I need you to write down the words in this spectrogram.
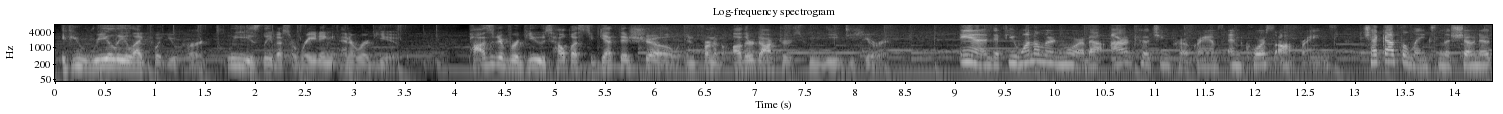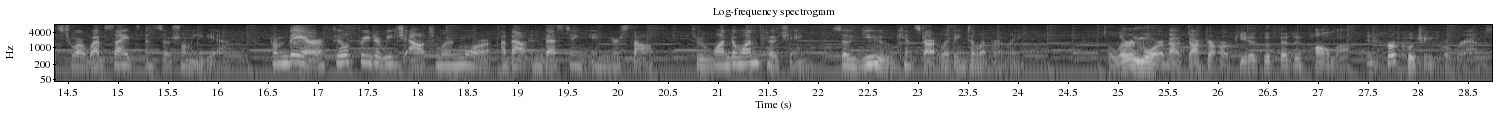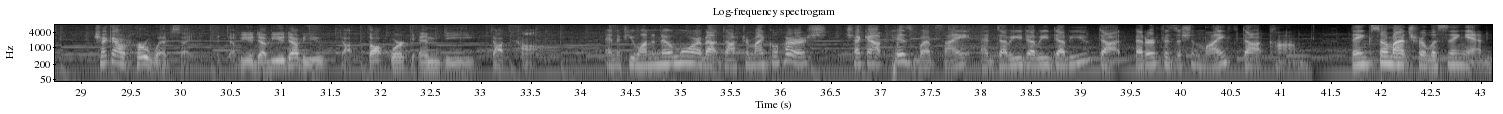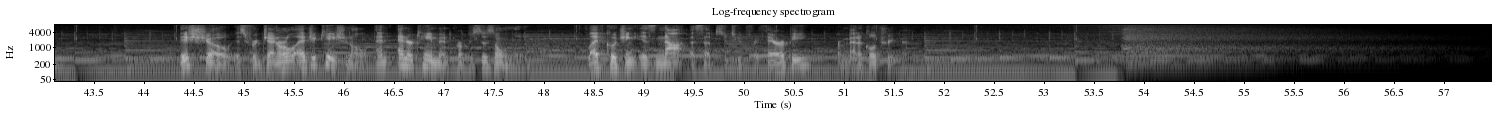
If you really liked what you heard, please leave us a rating and a review. Positive reviews help us to get this show in front of other doctors who need to hear it. And if you want to learn more about our coaching programs and course offerings, check out the links in the show notes to our websites and social media. From there, feel free to reach out to learn more about investing in yourself through one to one coaching so you can start living deliberately. To learn more about Dr. Arpita Gupta DePalma and her coaching programs, check out her website at www.thoughtworkmd.com. And if you want to know more about Dr. Michael Hersh, check out his website at www.betterphysicianlife.com. Thanks so much for listening in. This show is for general educational and entertainment purposes only. Life coaching is not a substitute for therapy or medical treatment.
